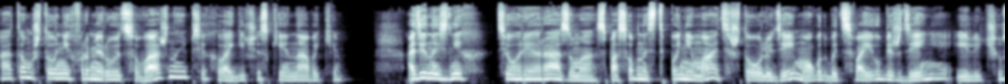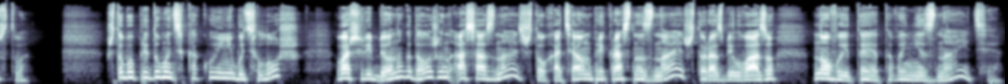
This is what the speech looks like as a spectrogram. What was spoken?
а о том, что у них формируются важные психологические навыки. Один из них — теория разума, способность понимать, что у людей могут быть свои убеждения или чувства. Чтобы придумать какую-нибудь ложь, ваш ребенок должен осознать, что хотя он прекрасно знает, что разбил вазу, но вы-то этого не знаете.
